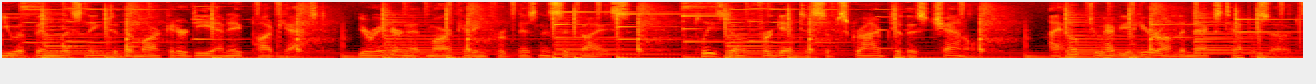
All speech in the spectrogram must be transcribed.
You have been listening to the Marketer DNA podcast, your internet marketing for business advice. Please don't forget to subscribe to this channel. I hope to have you here on the next episode.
